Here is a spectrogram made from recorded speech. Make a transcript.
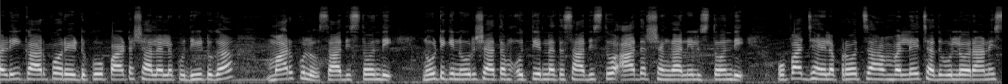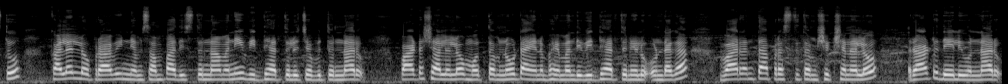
బడి కార్పొరేటుకు పాఠశాలలకు ధీటుగా మార్కులు సాధిస్తోంది. నూటికి నూరు శాతం ఉత్తీర్ణత సాధిస్తూ ఆదర్శంగా నిలుస్తోంది. ఉపాధ్యాయుల ప్రోత్సాహం వల్లే చదువుల్లో రాణిస్తూ కళల్లో ప్రావీణ్యం సంపాదిస్తున్నామని విద్యార్థులు చెబుతున్నారు. పాఠశాలలో మొత్తం నూట ఎనభై మంది విద్యార్థినులు ఉండగా వారంతా ప్రస్తుతం శిక్షణలో రాటుదేలి ఉన్నారు.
